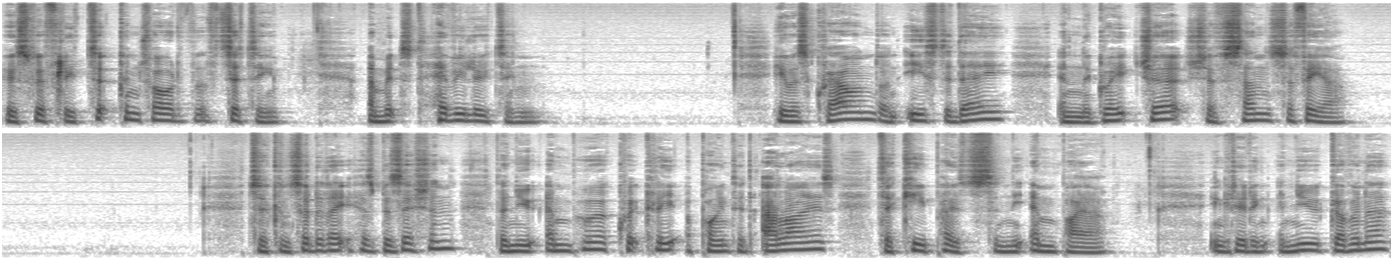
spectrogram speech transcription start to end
who swiftly took control of the city amidst heavy looting. He was crowned on Easter Day in the great church of San Sophia. To consolidate his position, the new emperor quickly appointed allies to key posts in the empire, including a new governor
